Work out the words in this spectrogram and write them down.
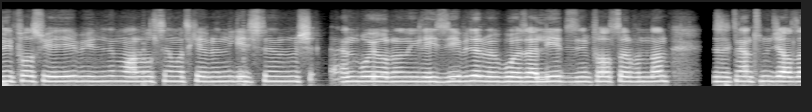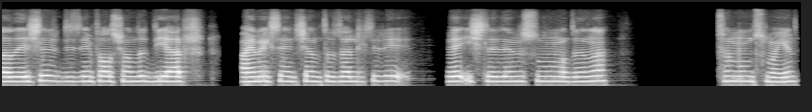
Disney Plus üyeleri birliği Marvel sinematik evrenini geliştirilmiş en boy oranı ile izleyebilir ve bu özelliğe Disney Plus tarafından desteklenen tüm cihazlarda erişilir. Disney Plus şu anda diğer IMAX Enchant özellikleri ve işlevlerini sunulmadığını unutmayın.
